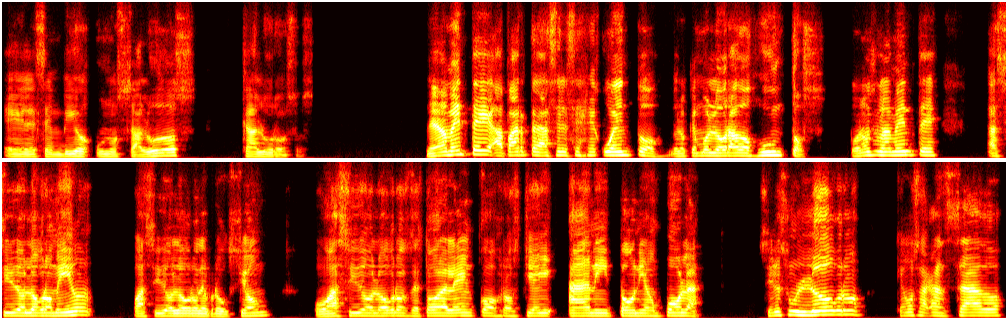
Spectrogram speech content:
eh, les envío unos saludos calurosos. Nuevamente, aparte de hacer ese recuento de lo que hemos logrado juntos, pues no solamente ha sido logro mío, o ha sido logro de producción, o ha sido logros de todo el elenco, Ross J, Annie, Tony Ampola, sino es un logro que hemos alcanzado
